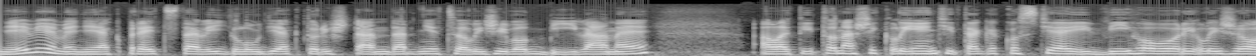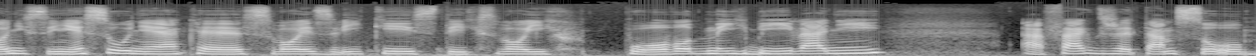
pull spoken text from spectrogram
nevieme nejak predstaviť ľudia, ktorí štandardne celý život bývame ale títo naši klienti, tak ako ste aj vy hovorili, že oni si nesú nejaké svoje zvyky z tých svojich pôvodných bývaní a fakt, že tam sú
